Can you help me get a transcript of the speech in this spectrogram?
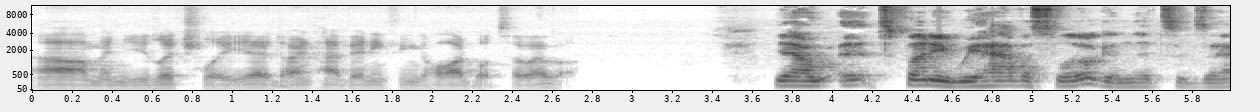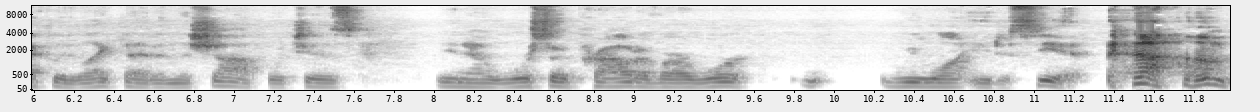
Um, and you literally, yeah, don't have anything to hide whatsoever. Yeah, it's funny. We have a slogan that's exactly like that in the shop, which is, you know, we're so proud of our work, we want you to see it. um,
